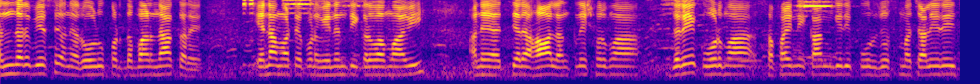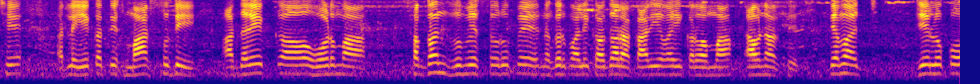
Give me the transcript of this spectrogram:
અંદર બેસે અને રોડ ઉપર દબાણ ના કરે, એના માટે પણ વિનંતી કરવામાં આવી. અને અત્યારે હાલ અંકલેશ્વરમાં દરેક વોર્ડમાં સફાઈની કામગીરી પૂરજોશમાં ચાલી રહી છે. એટલે એકત્રીસ માર્ચ સુધી આ દરેક વોર્ડમાં સઘન ઝુંબેશ સ્વરૂપે નગરપાલિકા દ્વારા કાર્યવાહી કરવામાં આવનાર છે. તેમજ જે લોકો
